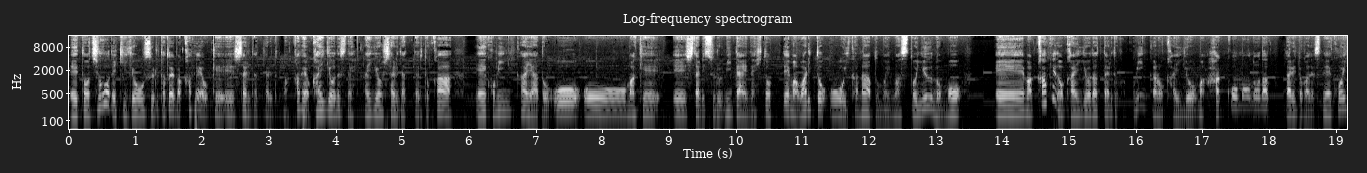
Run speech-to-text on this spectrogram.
えっ、ー、と、地方で起業する、例えばカフェを経営したりだったりとか、まあ、カフェを開業ですね。開業したりだったりとか、えー、古民家宿を、まあ、経営したりするみたいな人って、まあ、割と多いかなと思います。というのも、えー、まあ、カフェの開業だったりとか、古民家の開業、まあ、発酵物だったりとかですね、こういっ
